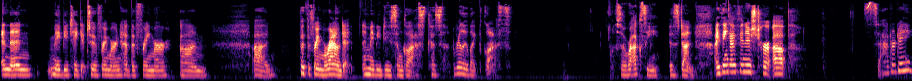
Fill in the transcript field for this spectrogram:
and then maybe take it to a framer and have the framer um, uh, put the frame around it and maybe do some glass because I really like the glass. So Roxy is done. I think I finished her up Saturday,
